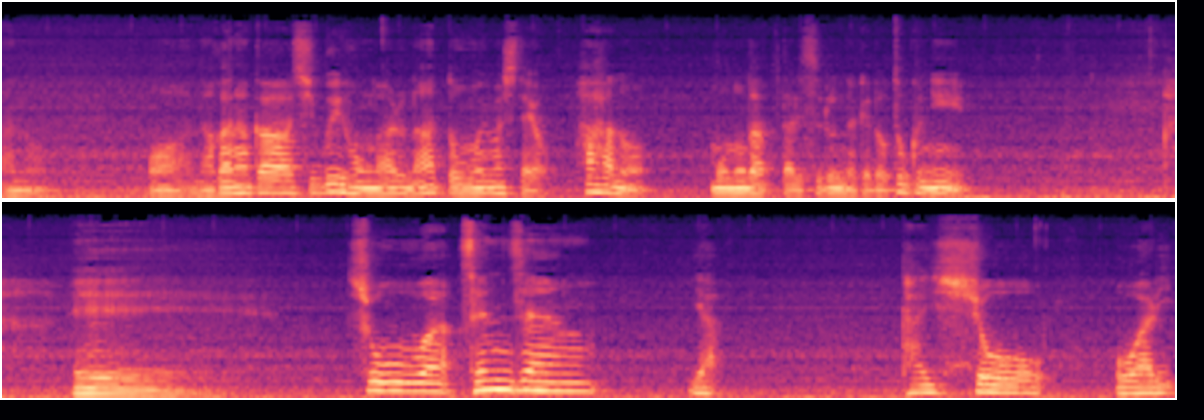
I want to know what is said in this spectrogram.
あのあなかなか渋い本があるなと思いましたよ。母のものだったりするんだけど特にえー昭和戦前いや大正終わり。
